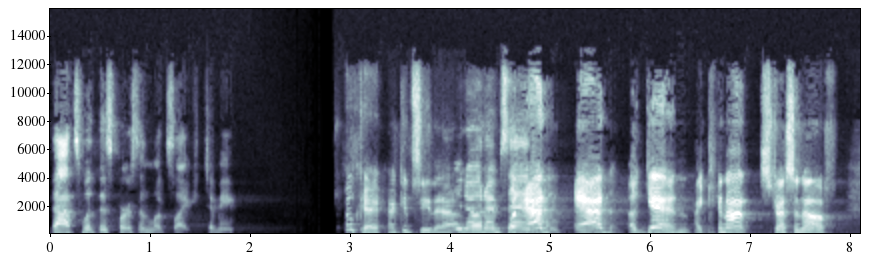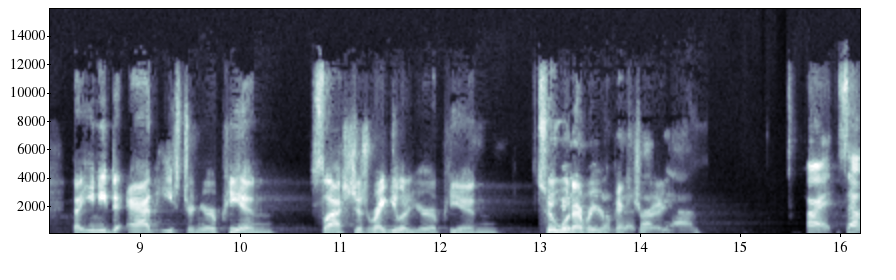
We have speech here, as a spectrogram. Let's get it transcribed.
That's what this person looks like to me. Okay, I could see that. You know what I'm but saying? add add again. I cannot stress enough that you need to add Eastern European slash just regular European to whatever you're of that, picturing. Yeah. All right. So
